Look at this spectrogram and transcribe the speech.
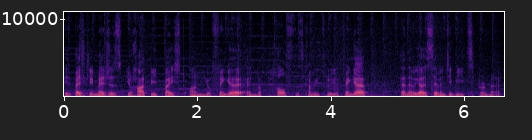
it basically measures your heartbeat based on your finger and the pulse that's coming through your finger. And then we go 70 beats per minute.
